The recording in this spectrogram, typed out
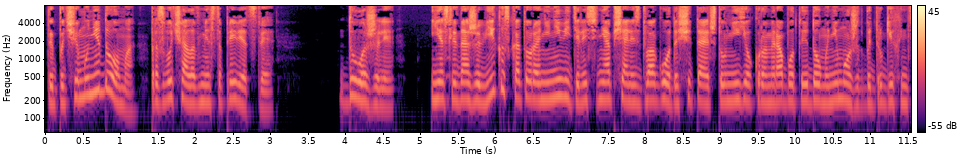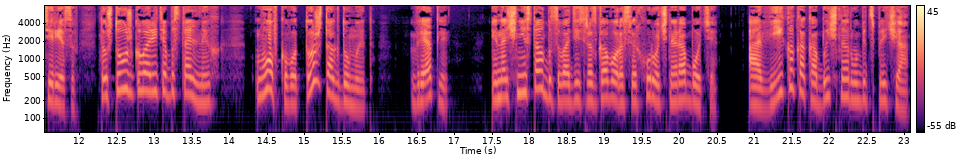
«Ты почему не дома?» — прозвучало вместо приветствия. «Дожили», если даже Вика, с которой они не виделись и не общались два года, считает, что у нее, кроме работы и дома, не может быть других интересов, то что уж говорить об остальных? Вовка вот тоже так думает? Вряд ли. Иначе не стал бы заводить разговор о сверхурочной работе. А Вика, как обычно, рубит с плеча.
